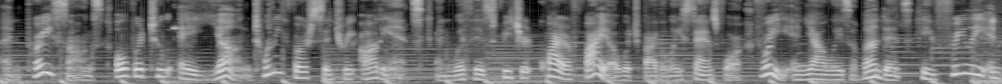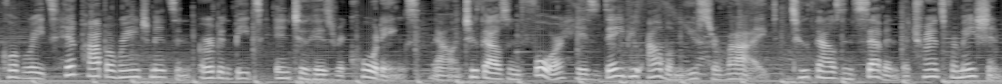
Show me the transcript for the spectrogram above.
and praise songs over to a young 21st century audience. And with his featured choir Fire, which by the way stands for Free in Yahweh's Abundance, he freely incorporates hip hop arrangements and urban beats into his recordings. Now, in 2004, his debut album You Survived, 2007, The Transformation,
